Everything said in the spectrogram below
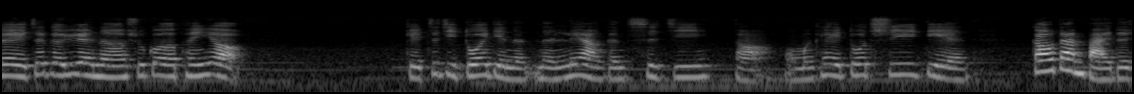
所以这个月呢，属狗的朋友，给自己多一点的能量跟刺激啊，我们可以多吃一点。高蛋白的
